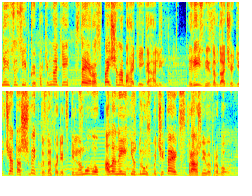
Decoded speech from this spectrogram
де й сусідкою по кімнаті стає розпещена багатійка Галінда. Різні завдачі дівчата швидко знаходять спільну мову, але на їхню дружбу чекають справжні випробування.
